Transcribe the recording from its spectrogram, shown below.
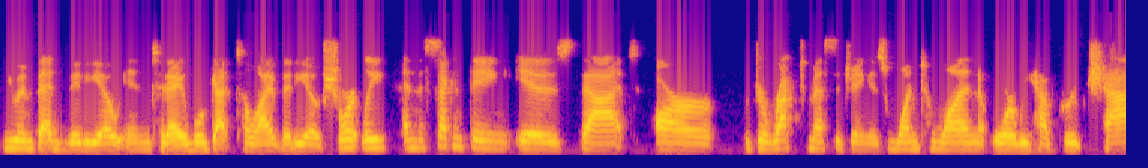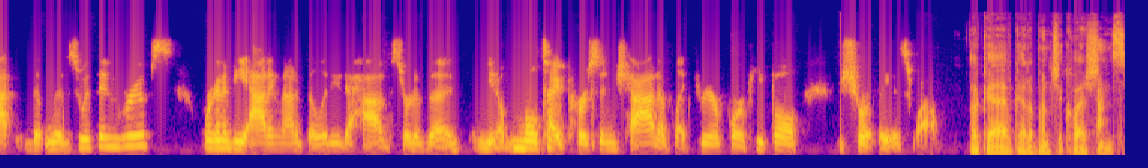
You embed video in today. We'll get to live video shortly. And the second thing is that our direct messaging is one to one, or we have group chat that lives within groups we're going to be adding that ability to have sort of the you know multi-person chat of like three or four people shortly as well. Okay i've got a bunch of questions.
